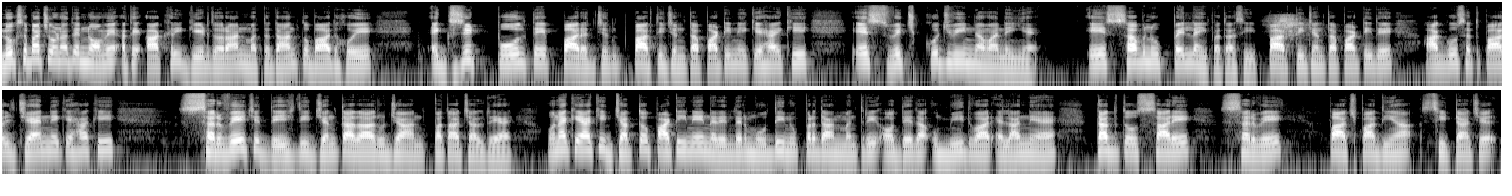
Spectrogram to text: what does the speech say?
ਲੋਕ ਸਭਾ ਚੋਣਾਂ ਦੇ 9ਵੇਂ ਅਤੇ ਆਖਰੀ ਗੇੜ ਦੌਰਾਨ ਮਤਦਾਨ ਤੋਂ ਬਾਅਦ ਹੋਏ ਐਗਜ਼ਿਟ ਪੋਲ ਤੇ ਭਾਰਤ ਜਨ, ਭਾਰਤੀ ਜਨਤਾ ਪਾਰਟੀ ਨੇ ਕਿਹਾ ਹੈ ਕਿ ਇਸ ਵਿੱਚ ਕੁਝ ਵੀ ਨਵਾਂ ਨਹੀਂ ਹੈ। ਇਹ ਸਭ ਨੂੰ ਪਹਿਲਾਂ ਹੀ ਪਤਾ ਸੀ। ਭਾਰਤੀ ਜਨਤਾ ਪਾਰਟੀ ਦੇ ਆਗੂ ਸਤਪਾਲ ਜੈਨ ਨੇ ਕਿਹਾ ਕਿ ਸਰਵੇ 'ਚ ਦੇਸ਼ ਦੀ ਜਨਤਾ ਦਾ ਰੁਝਾਨ ਪਤਾ ਚੱਲ ਰਿਹਾ ਹੈ। ਉਹਨਾਂ ਕਿਹਾ ਕਿ ਜਦ ਤੋਂ ਪਾਰਟੀ ਨੇ ਨਰਿੰਦਰ ਮੋਦੀ ਨੂੰ ਪ੍ਰਧਾਨ ਮੰਤਰੀ ਅਹੁਦੇ ਦਾ ਉਮੀਦਵਾਰ ਐਲਾਨਿਆ ਹੈ, ਤਦ ਤੋਂ ਸਾਰੇ ਸਰਵੇ ਭਾਜਪਾ ਦੀਆਂ ਸੀਟਾਂ 'ਚ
